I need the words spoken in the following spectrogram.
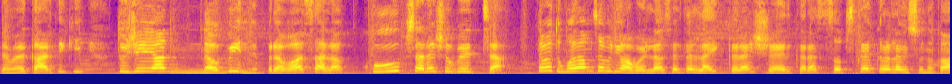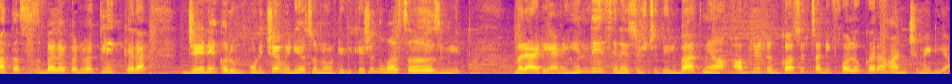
त्यामुळे कार्तिकी तुझे या नवीन प्रवासाला खूप साऱ्या शुभेच्छा. त्यामुळे तुम्हाला आमचा व्हिडिओ आवडला असेल तर लाईक करा शेअर करा सबस्क्राईब करायला विसरू नका. तसंच बेलायकॉनवर क्लिक करा जेणेकरून पुढच्या व्हिडिओचं नोटिफिकेशन तुम्हाला सहज मिळेल. मराठी आणि हिंदी सिनेसृष्टीतील बातम्या अपडेट गॉसिपसाठी फॉलो करा हंच मीडिया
